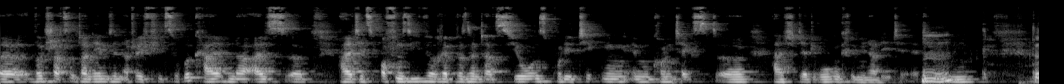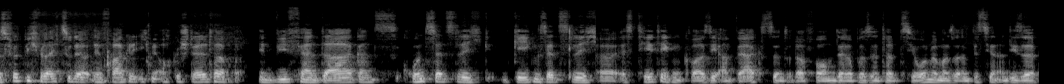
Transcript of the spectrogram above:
äh, Wirtschaftsunternehmen sind natürlich viel zurückhaltender als äh, halt jetzt offensive Repräsentationspolitiken im Kontext äh, halt der Drogenkriminalität. Mhm. mhm. Das führt mich vielleicht zu der, der Frage, die ich mir auch gestellt habe, inwiefern da ganz grundsätzlich gegensätzlich äh, Ästhetiken quasi am Werk sind oder Formen der Repräsentation, wenn man so ein bisschen an diese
